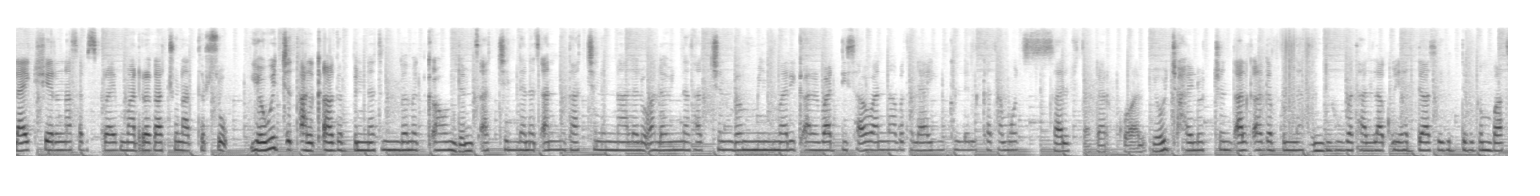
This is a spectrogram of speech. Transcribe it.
like፣ share እና subscribe ማድረጋችሁን አትርሱ። የውጭ ጣልቃ ገብነትን በመቃወም ድምጻችን ለነጻነታችንና ለሉዓላዊነታችን በሚል መሪ ቃል በአዲስ አበባና በተለያዩ ክልል ከተሞች ሰልፍ ተደርጓል። የውጭ ኃይሎችን ጣልቃ ገብነት እንዲሁ በታላቁ የህዳሴ ግድብ ግንባታ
